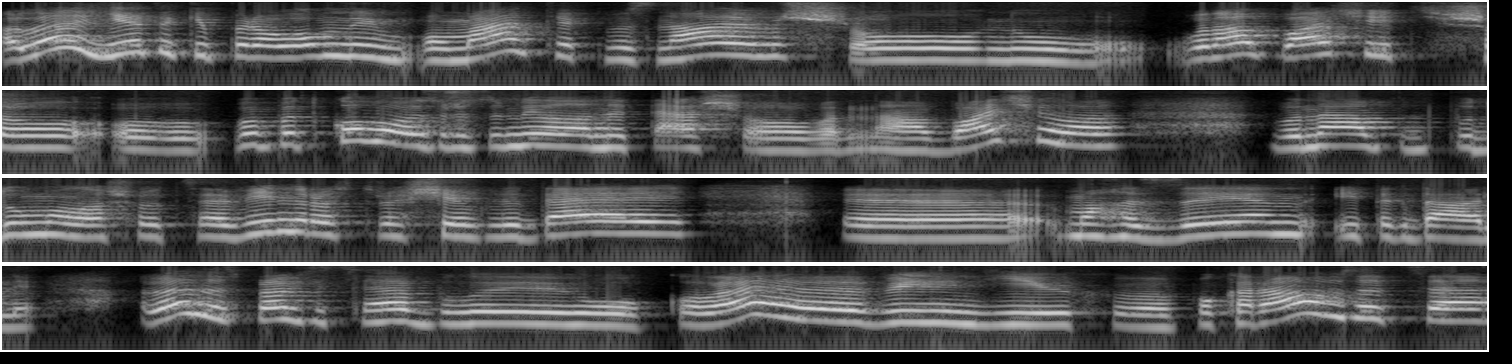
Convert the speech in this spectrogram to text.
Але є такий переломний момент, як ми знаємо, що ну, вона бачить, що о, випадково зрозуміла не те, що вона бачила. Вона подумала, що це він розтрощив людей, е, магазин і так далі. Але насправді це були його колеги, він їх е, покарав за це.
